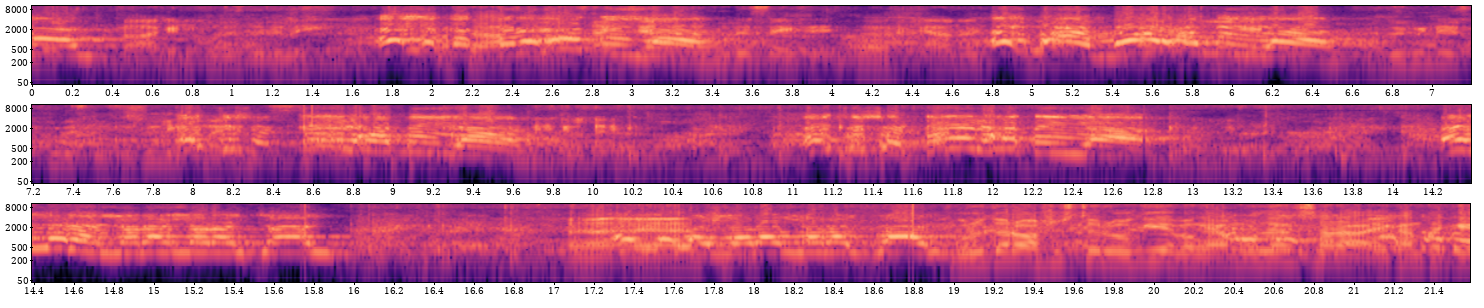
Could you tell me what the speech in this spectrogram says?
পান আগে এই চাইছে হ্যাঁ। এখন এই দুই মিনিট এই হাতে ইয়ার। এই লড়াই লড়াই লড়াই চাই। গুরুতর অসুস্থ রোগী এবং অ্যাম্বুলেন্স ছাড়া এখান থেকে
